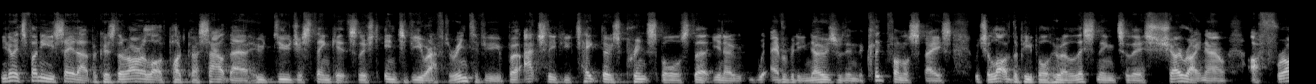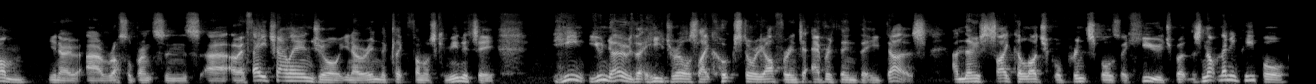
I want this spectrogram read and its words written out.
you know, it's funny you say that because there are a lot of podcasts out there who do just think it's just interview after interview. But actually, if you take those principles that, you know, everybody knows within the ClickFunnels space, which a lot of the people who are listening to this show right now are from, you know, uh, Russell Brunson's uh, OFA challenge or, you know, are in the ClickFunnels community, he you know that he drills like hook story offer into everything that he does. And those psychological principles are huge but there's not many people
